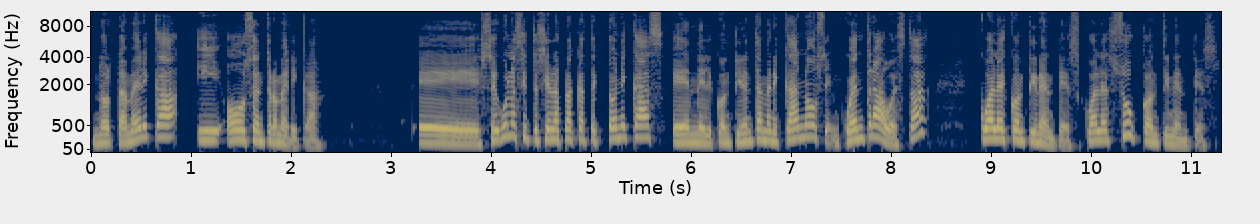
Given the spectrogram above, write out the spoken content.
Norteamérica y o Centroamérica. Eh, según la situación de las placas tectónicas, en el continente americano se encuentra o está cuáles continentes, cuáles subcontinentes.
